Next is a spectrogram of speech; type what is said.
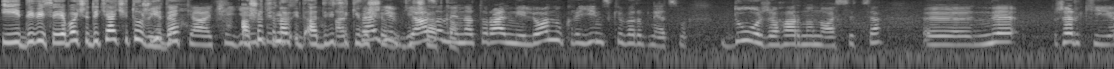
І дивіться, я бачу, дитячі теж є, так? дитячі, є А що це на а дивіться, А це вишив, є дівчатка. в'язаний натуральний льон, українське виробництво. Дуже гарно носиться, е, не жаркі,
